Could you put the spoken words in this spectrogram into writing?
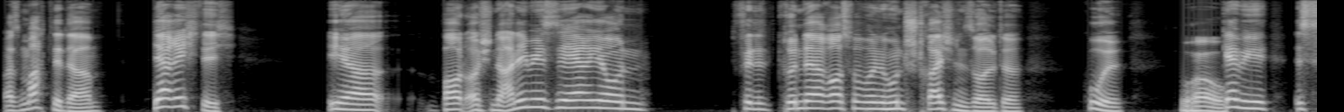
Was macht ihr da? Ja, richtig. Ihr baut euch eine Anime-Serie und findet Gründe heraus, wo man den Hund streicheln sollte. Cool. Wow. Gabby, es,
